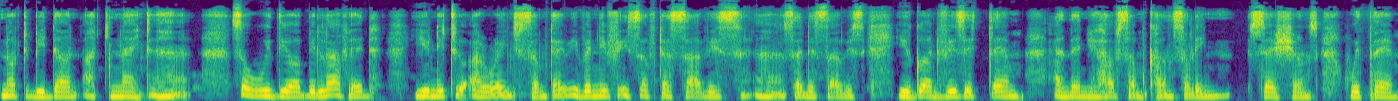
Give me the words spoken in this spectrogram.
not to be done at night. uh-huh. So, with your beloved, you need to arrange sometime, even if it's after service, uh, Sunday service, you go and visit them and then you have some counseling sessions with them.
